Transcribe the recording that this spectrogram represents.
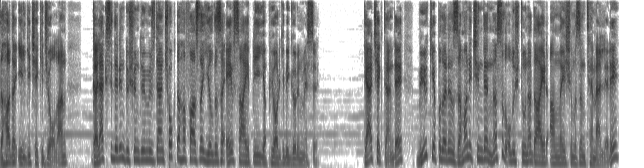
Daha da ilgi çekici olan, galaksilerin düşündüğümüzden çok daha fazla yıldıza ev sahipliği yapıyor gibi görünmesi. Gerçekten de büyük yapıların zaman içinde nasıl oluştuğuna dair anlayışımızın temelleri,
